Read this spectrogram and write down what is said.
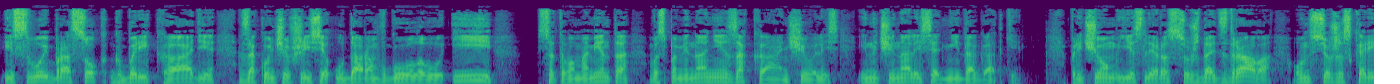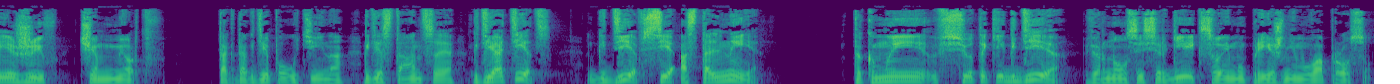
и свой бросок к баррикаде, закончившийся ударом в голову, и... С этого момента воспоминания заканчивались, и начинались одни догадки. Причем, если рассуждать здраво, он все же скорее жив, чем мертв. Тогда где паутина, где станция, где отец, где все остальные? Так мы все-таки где? Вернулся Сергей к своему прежнему вопросу.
